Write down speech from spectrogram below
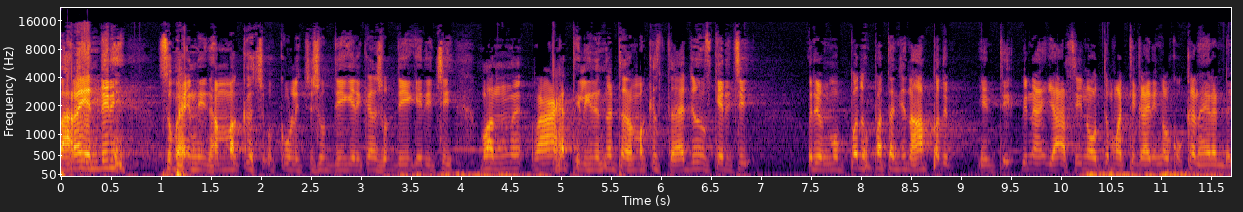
പറ എന്തിന്? സുബൈനി നമുക്ക് കുളിച്ച് ശുദ്ധീകരിക്കാൻ ശുദ്ധീകരിച്ച് വന്ന് റാഹത്തിൽ ഇരുന്നിട്ട് നമുക്ക് സ്റ്റേജ് നിസ്കരിച്ച് ഒരു മുപ്പത് മുപ്പത്തഞ്ച് നാൽപ്പത് മിനിറ്റ്. പിന്നെ യാസീനോത്തും മറ്റു കാര്യങ്ങൾക്കൊക്കെ നേരണ്ട്.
